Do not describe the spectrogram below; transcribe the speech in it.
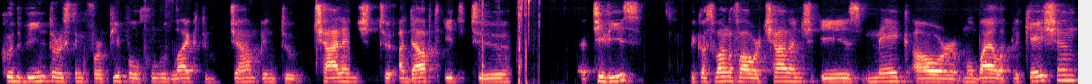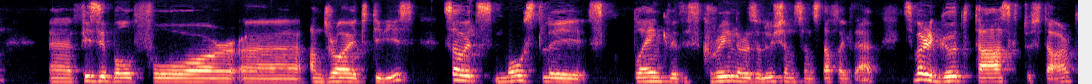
could be interesting for people who would like to jump into challenge to adapt it to uh, TVs because one of our challenge is make our mobile application feasible for uh, Android TVs. So it's mostly playing with screen resolutions and stuff like that. It's a very good task to start.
